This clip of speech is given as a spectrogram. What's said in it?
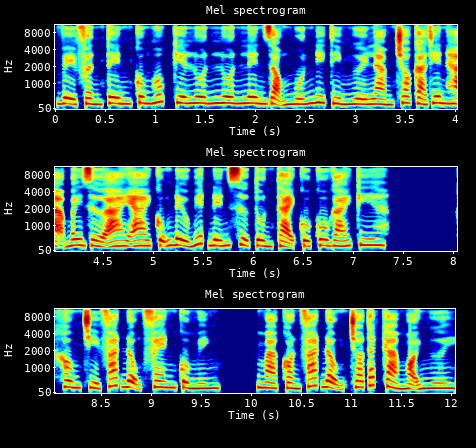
Về phần tên cung húc kia luôn luôn lên giọng muốn đi tìm người làm cho cả thiên hạ bây giờ ai ai cũng đều biết đến sự tồn tại của cô gái kia. Không chỉ phát động fan của mình, mà còn phát động cho tất cả mọi người.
